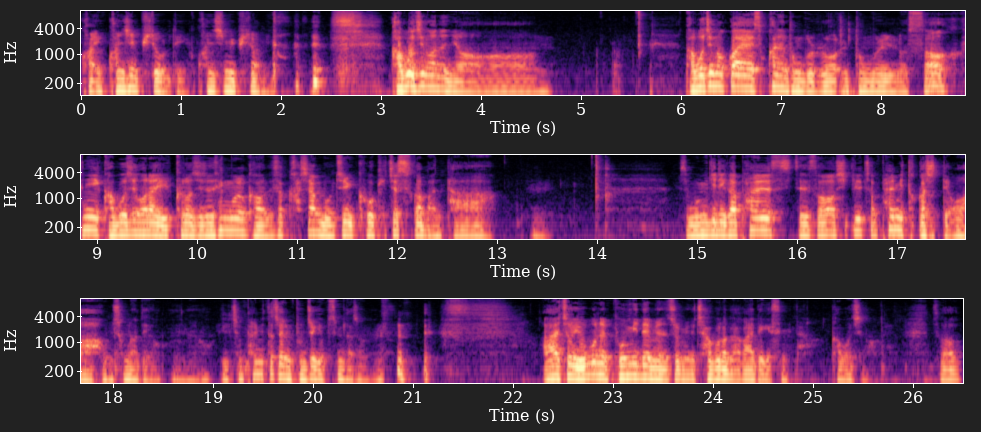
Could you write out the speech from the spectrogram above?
관, 관심 필요로 돼요. 관심이 필요합니다. 갑오징어는요. 어, 갑오징어과에 속하는 동물로, 동물로서 흔히 갑오징어라 일컬어지는 생물 가운데서 가장 몸집이 크고 개체수가 많다. 그래서 몸 길이가 8에서 1.8m까지 돼. 와, 엄청나대요. 1.8m짜리 본 적이 없습니다, 저는. 아, 저 요번에 봄이 되면 좀 잡으러 나가야 되겠습니다. 갑오징어. 그래서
